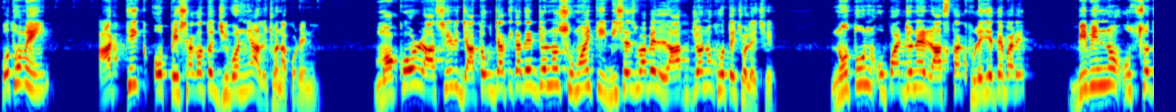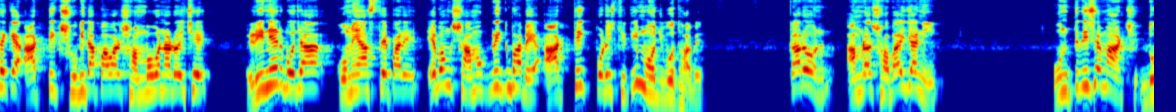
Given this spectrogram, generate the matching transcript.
প্রথমেই আর্থিক ও পেশাগত জীবন নিয়ে আলোচনা করে নিই। মকর রাশির জাতক জাতিকাদের জন্য সময়টি বিশেষভাবে লাভজনক হতে চলেছে। নতুন উপার্জনের রাস্তা খুলে যেতে পারে। বিভিন্ন উৎস থেকে আর্থিক সুবিধা পাওয়ার সম্ভাবনা রয়েছে। ঋণের বোঝা কমে আসতে পারে এবং সামগ্রিকভাবে আর্থিক পরিস্থিতি মজবুত হবে। কারণ আমরা সবাই জানি, উনত্রিশে মার্চ দু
